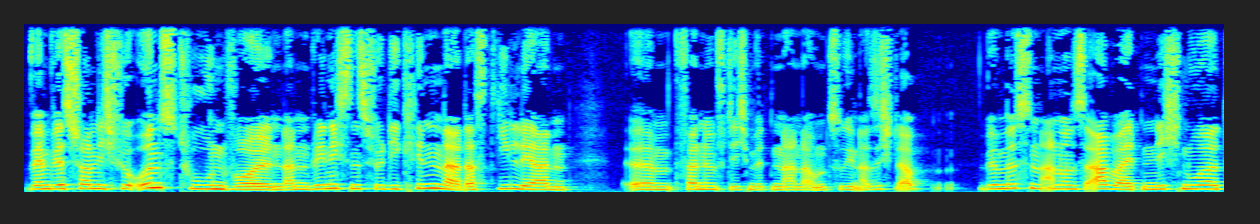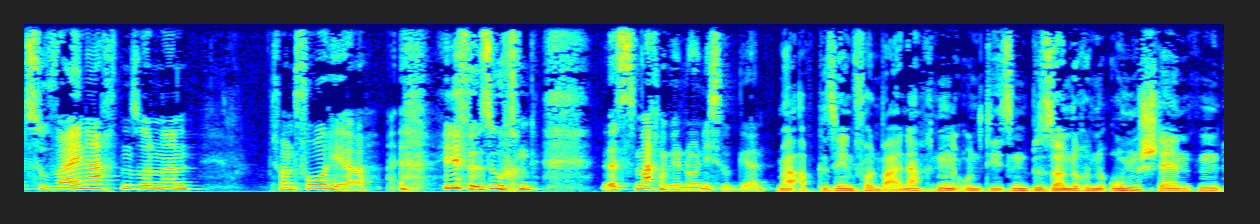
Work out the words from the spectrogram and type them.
wenn wir es schon nicht für uns tun wollen, dann wenigstens für die Kinder, dass die lernen, ähm, vernünftig miteinander umzugehen. Also ich glaube, wir müssen an uns arbeiten, nicht nur zu Weihnachten, sondern schon vorher Hilfe suchen. Das machen wir nur nicht so gern. Mal abgesehen von Weihnachten und diesen besonderen Umständen,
